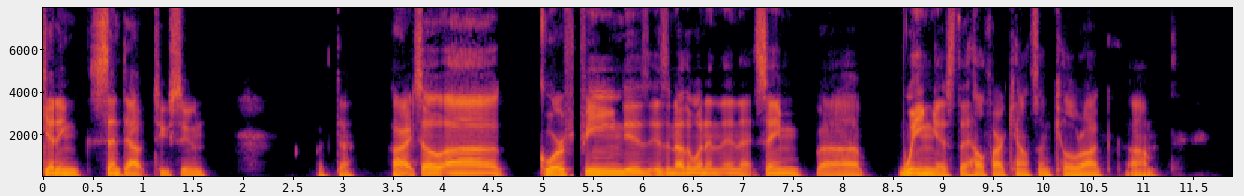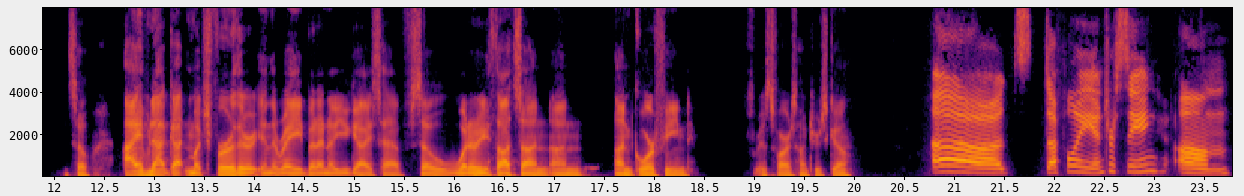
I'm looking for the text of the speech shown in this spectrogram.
getting sent out too soon. But, uh, all right. So, uh, Gorefiend is, is another one in, in that same, uh, wing as the Hellfire Council and Kilrogg. Um, so I have not gotten much further in the raid, but I know you guys have. So what are your thoughts on, on, on Gorefiend as far as hunters go? Uh, it's definitely interesting. Um,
